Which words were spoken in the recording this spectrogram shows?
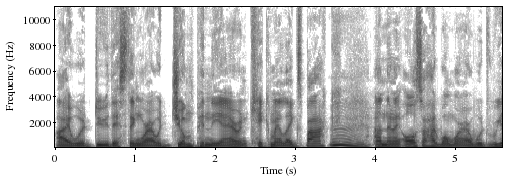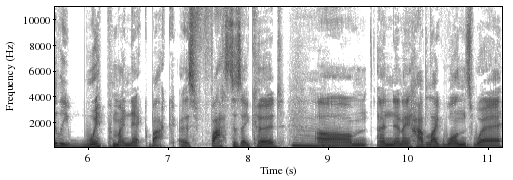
I would do this thing where I would jump in the air and kick my legs back. Mm. And then I also had one where I would really whip my neck back as fast as I could. Mm. Um, and then I had like ones where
